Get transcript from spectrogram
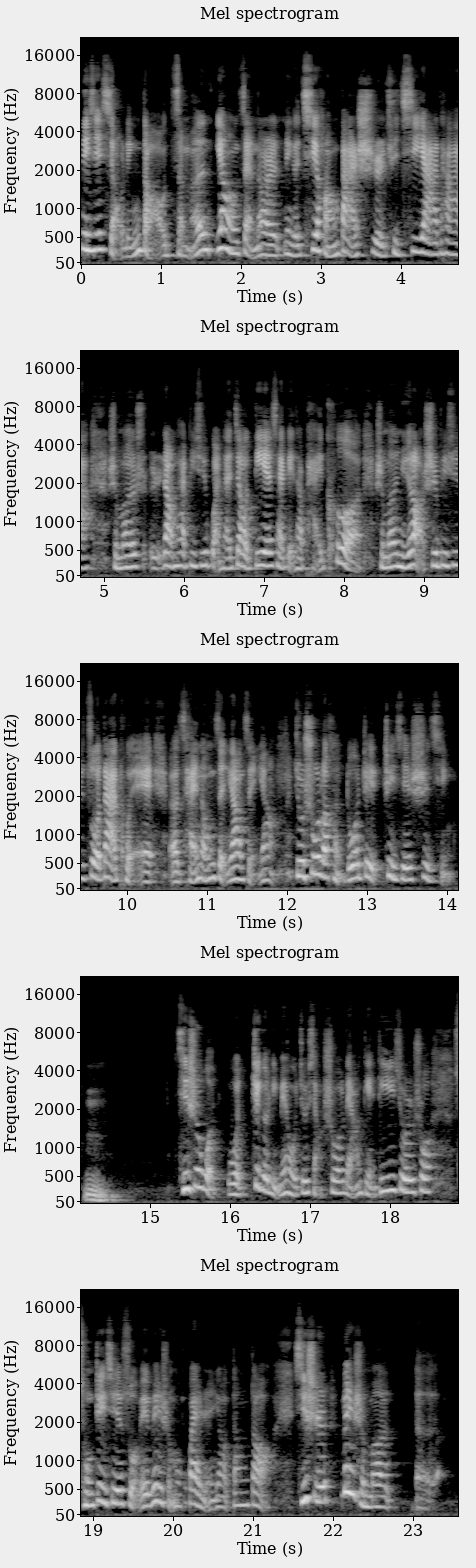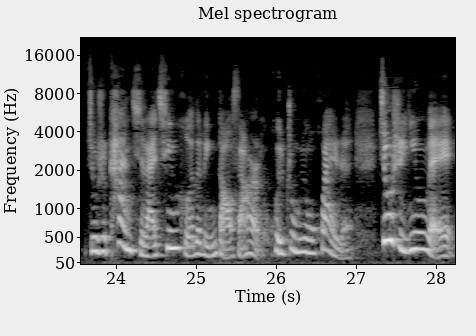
那些小领导怎么样在那儿那个欺行霸市去欺压他，什么让他必须管他叫爹才给他排课，什么女老师必须坐大腿，呃，才能怎样怎样，就说了很多这这些事情，嗯。其实我我这个里面我就想说两点，第一就是说从这些所谓为什么坏人要当道，其实为什么呃就是看起来亲和的领导反而会重用坏人，就是因为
